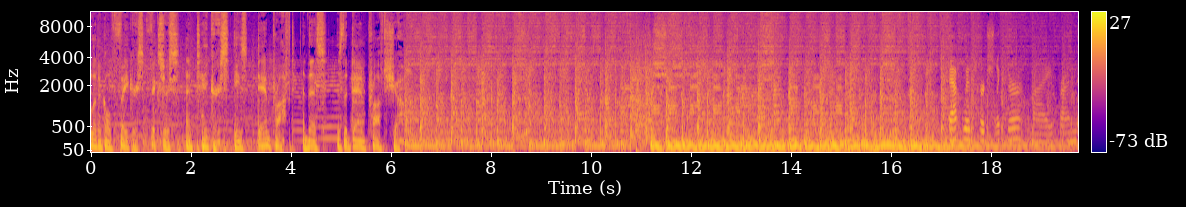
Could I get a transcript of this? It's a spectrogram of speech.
Political fakers, fixers, and takers. He's Dan Proft, and this is The Dan Proft Show. Back with Kurt Schlichter, my friend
